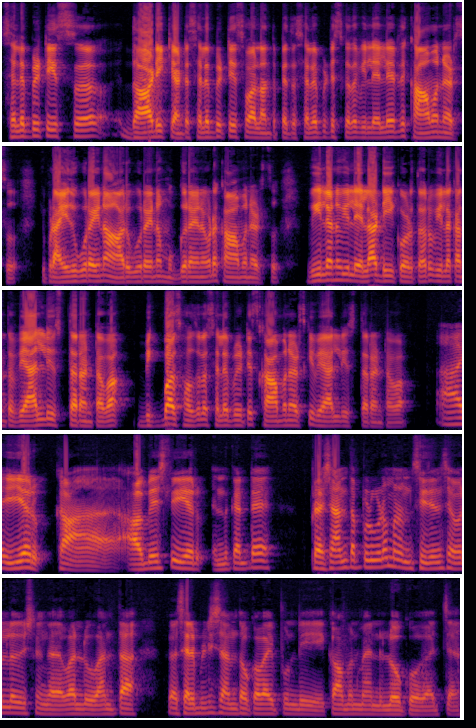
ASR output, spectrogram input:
సెలబ్రిటీస్ దాడికి అంటే సెలబ్రిటీస్ వాళ్ళు అంత పెద్ద సెలబ్రిటీస్ కదా. వీళ్ళు వెళ్ళేది కామనర్స్. ఇప్పుడు ఐదుగురైనా ఆరుగురైనా ముగ్గురైనా కూడా కామనర్స్. వీళ్ళని వీళ్ళు ఎలా ఢీ కొడతారు? వీళ్ళకి అంత వాల్యూ ఇస్తారంటవా? బిగ్ బాస్ హౌస్లో సెలబ్రిటీస్ కామనర్స్కి వాల్యూ ఇస్తారంటవా? ఆ, ఇయ్యరు. కా ఆబ్వియస్లీ ఇయ్యరు. ఎందుకంటే ప్రశాంత్ అప్పుడు కూడా మనం సీజన్ సెవెన్లో చూసినాం కదా. వాళ్ళు అంతా సెలబ్రిటీస్ అంతా ఒకవైపు ఉండి కామన్ మ్యాన్ లోకోగా చ-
